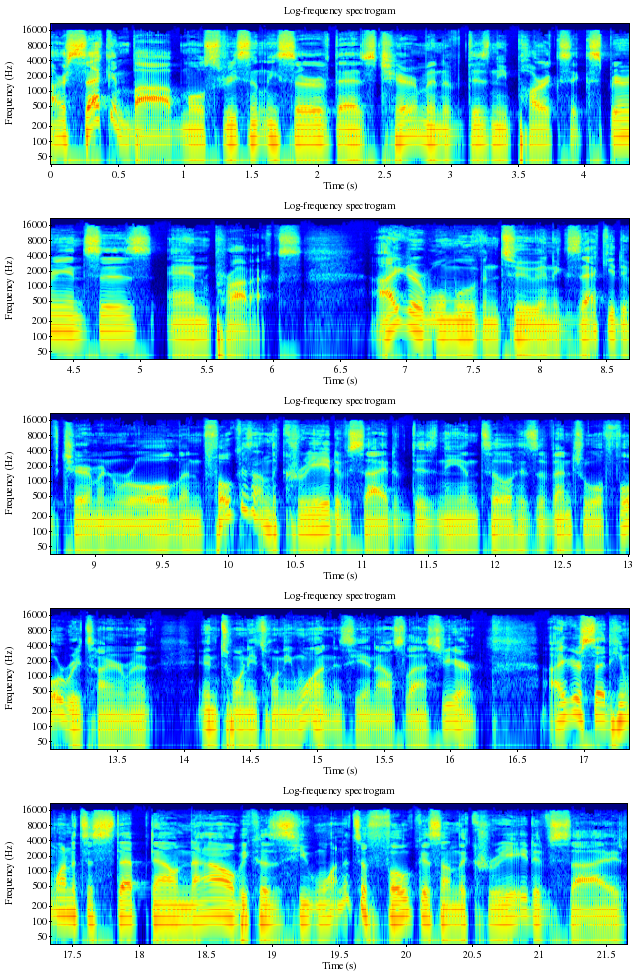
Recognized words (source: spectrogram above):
Our second Bob most recently served as chairman of Disney Parks Experiences and Products. Iger will move into an executive chairman role and focus on the creative side of Disney until his eventual full retirement in 2021, as he announced last year. Iger said he wanted to step down now because he wanted to focus on the creative side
